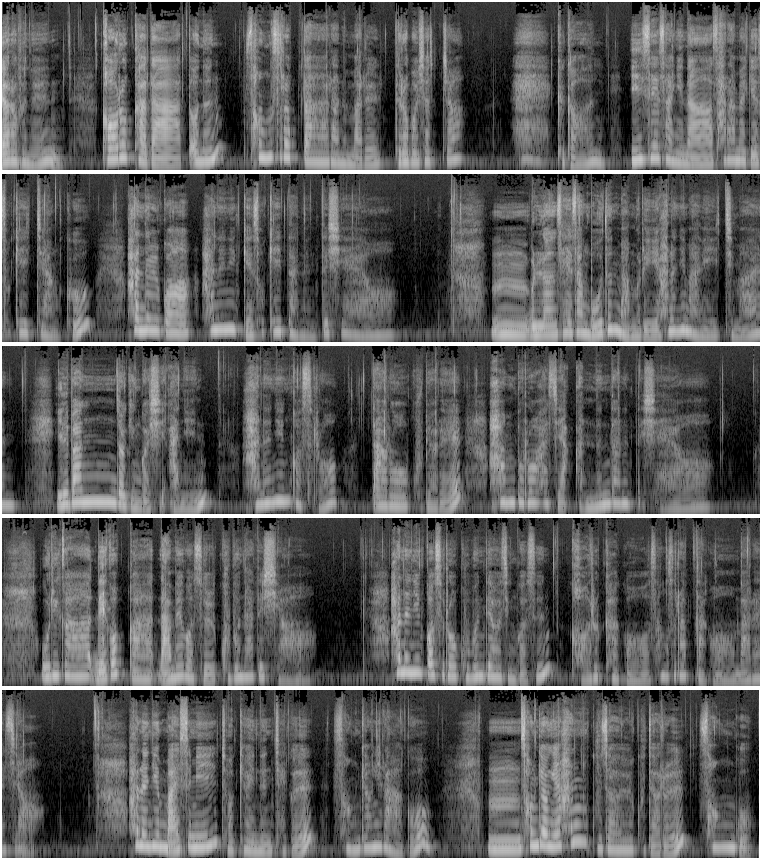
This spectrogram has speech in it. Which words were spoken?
여러분은 거룩하다 또는 성스럽다라는 말을 들어보셨죠? 그건 이 세상이나 사람에게 속해 있지 않고 하늘과 하느님께 속해 있다는 뜻이에요. 음, 물론 세상 모든 만물이 하느님 안에 있지만 일반적인 것이 아닌 하느님 것으로 따로 구별해 함부로 하지 않는다는 뜻이에요. 우리가 내 것과 남의 것을 구분하듯이요. 하느님 것으로 구분되어진 것은 거룩하고 성스럽다고 말하죠. 하느님 말씀이 적혀 있는 책을 성경이라 하고, 음, 성경의 한 구절 구절을 성구,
